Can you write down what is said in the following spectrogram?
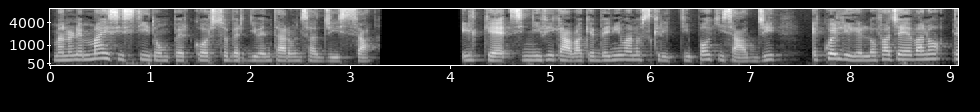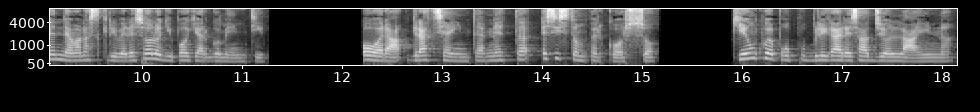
Ma non è mai esistito un percorso per diventare un saggista, il che significava che venivano scritti pochi saggi e quelli che lo facevano tendevano a scrivere solo di pochi argomenti. Ora, grazie a Internet, esiste un percorso. Chiunque può pubblicare saggi online.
